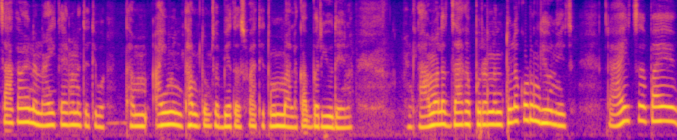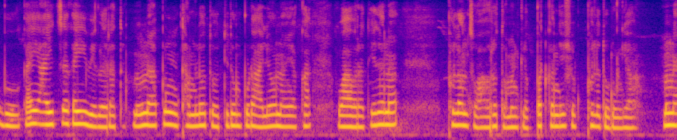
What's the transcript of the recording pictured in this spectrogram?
जागा आहे ना. नाही काय म्हणत होती व थांब आई म्हण थांब तुमचा बेतच पाहते तुम्ही मला का बरं येऊ दे ना म्हटलं आम्हाला जागा पुराणा आणि तुला कडून घेऊन यायचं? तर आईचं पाय भू काही आईचं काही वेगळं राहतं. म्हणून आपण थांबलो होतो तिथून पुढं आलो ना एका वावरात. तिथं ना फुलांचं वावर होतं म्हटलं पटकन दिवशी फुलं तोडून घ्या मग ना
